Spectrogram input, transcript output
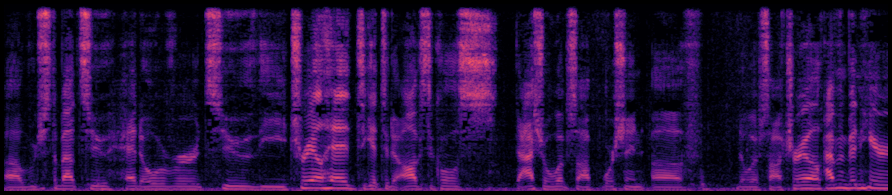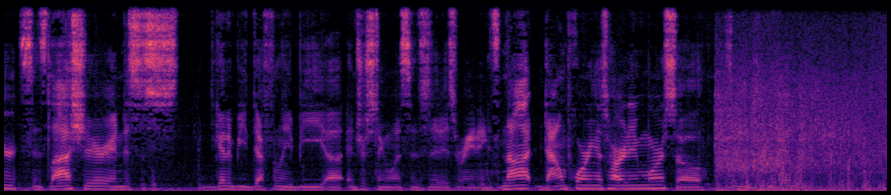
uh, we're just about to head over to the trailhead to get to the obstacles, the actual whipsaw portion of the whipsaw trail. Haven't been here since last year and this is gonna be definitely be an uh, interesting one since it is raining. It's not downpouring as hard anymore, so it should be pretty good.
